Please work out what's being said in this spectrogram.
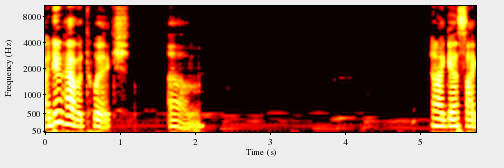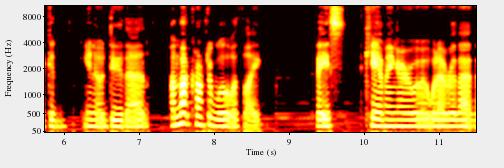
I do have a Twitch. Um and I guess I could, you know, do that. I'm not comfortable with like face camming or whatever that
